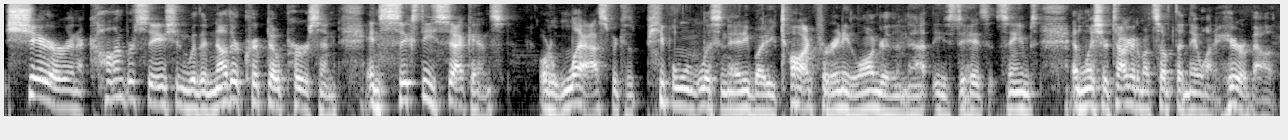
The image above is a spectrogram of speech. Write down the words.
share in a conversation with another crypto person in 60 seconds or less because people won't listen to anybody talk for any longer than that these days it seems unless you're talking about something they want to hear about.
